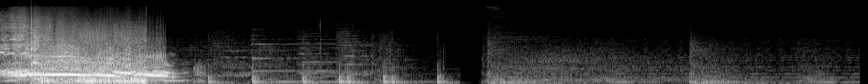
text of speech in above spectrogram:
Oh!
